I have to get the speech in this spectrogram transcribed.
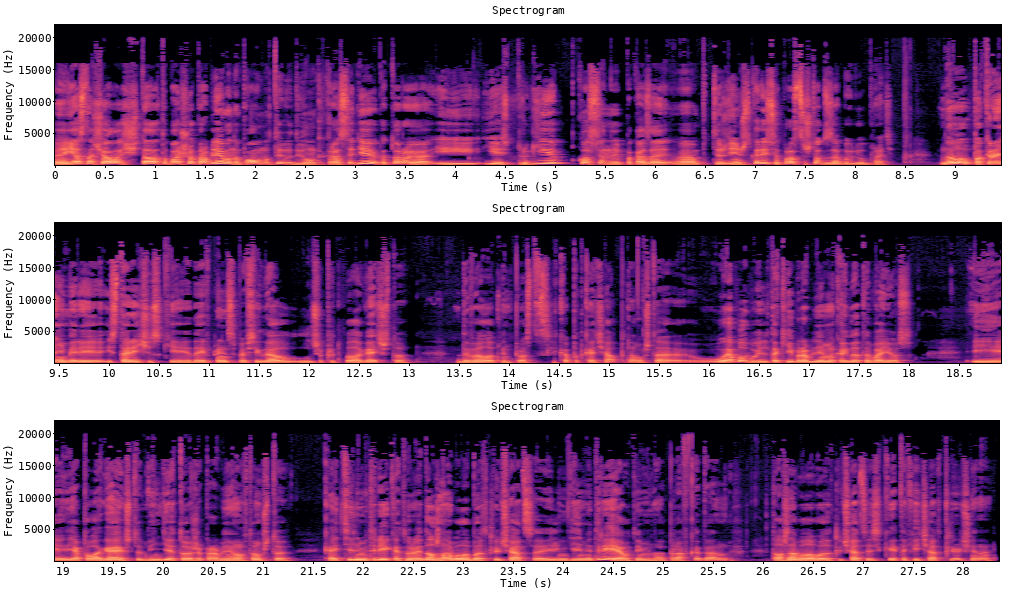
Э, я сначала считал это большой проблемой, но, по-моему, ты выдвинул как раз идею, которая и есть другие косвенные показания, э, подтверждения, что, скорее всего, просто что-то забыли убрать. Ну, по крайней мере, исторически, да и в принципе всегда лучше предполагать, что development просто слегка подкачал, потому что у Apple были такие проблемы когда-то в iOS, и я полагаю, что в винде тоже проблема в том, что какая телеметрия, которая должна была бы отключаться, или не телеметрия, а вот именно отправка данных, должна была бы отключаться, если какая-то фича отключена,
